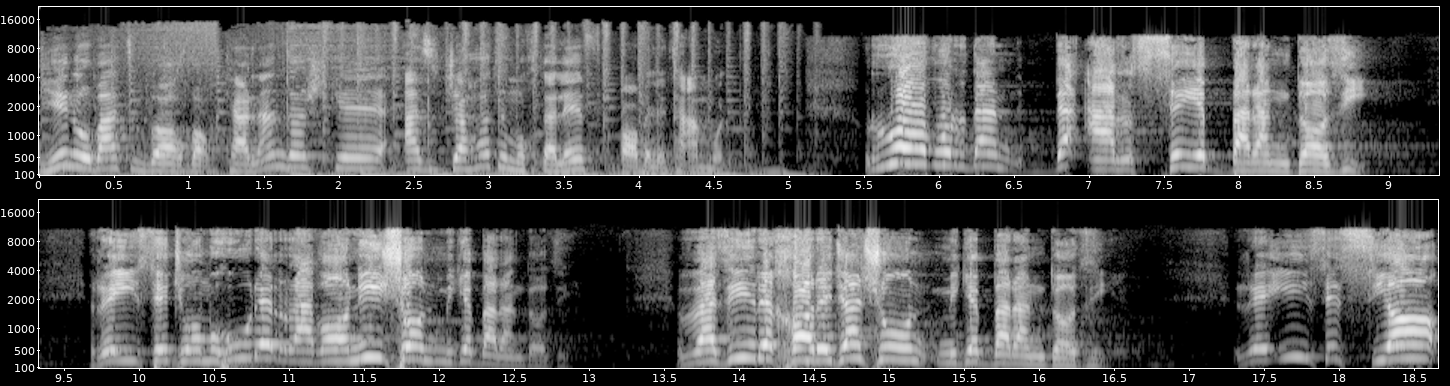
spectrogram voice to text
یه نوبت واق واق کردن داشت که از جهات مختلف قابل تحمل رو آوردن به عرصه براندازی. رئیس جمهور روانیشون میگه براندازی. وزیر خارجهشون میگه براندازی. رئیس سیا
